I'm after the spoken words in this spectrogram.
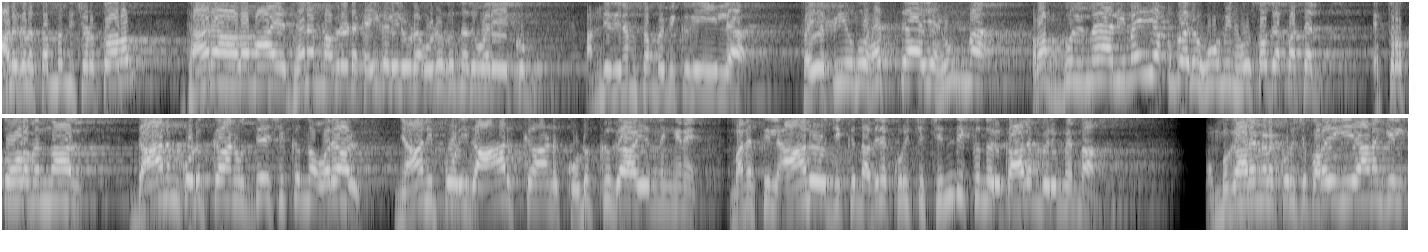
ആളുകളെ സംബന്ധിച്ചിടത്തോളം ധാരാളമായ ധനം അവരുടെ കൈകളിലൂടെ ഒഴുകുന്നത് വരേക്കും അന്ത്യദിനം സംഭവിക്കുകയില്ല എത്രത്തോളം എന്നാൽ ദാനം കൊടുക്കാൻ ഉദ്ദേശിക്കുന്ന ഒരാൾ ഞാനിപ്പോൾ ഇത് ആർക്കാണ് കൊടുക്കുക എന്നിങ്ങനെ മനസ്സിൽ ആലോചിക്കുന്ന അതിനെക്കുറിച്ച് ചിന്തിക്കുന്ന ഒരു കാലം വരുമെന്നാണ് മുമ്പ് കാലങ്ങളെക്കുറിച്ച് പറയുകയാണെങ്കിൽ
